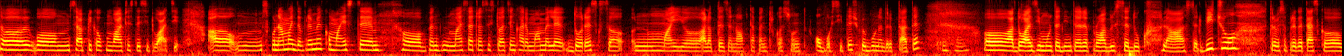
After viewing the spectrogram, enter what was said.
uh, um, se aplică cumva aceste situații. Uh, um, spuneam mai devreme că mai este, mai este această situație în care mamele doresc să nu mai alăpteze noaptea pentru că sunt obosite și pe bună dreptate. Uh-huh. A doua zi multe dintre ele probabil se duc la serviciu, trebuie să pregătească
